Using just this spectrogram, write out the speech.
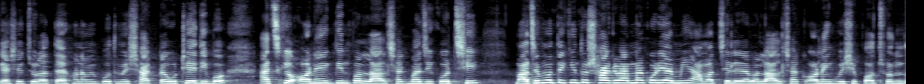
গ্যাসের চুলাতে এখন আমি প্রথমে শাকটা উঠিয়ে দিব। আজকে অনেক দিন পর লাল শাক ভাজি করছি। মাঝে মধ্যে কিন্তু শাক রান্না করি আমি। আমার ছেলের আবার লাল শাক অনেক বেশি পছন্দ।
